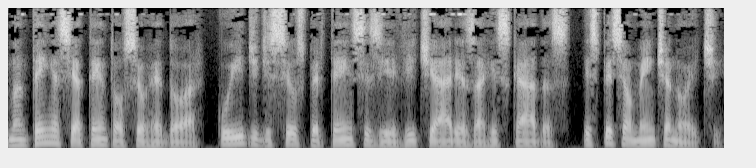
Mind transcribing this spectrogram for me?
Mantenha-se atento ao seu redor, cuide de seus pertences e evite áreas arriscadas, especialmente à noite.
